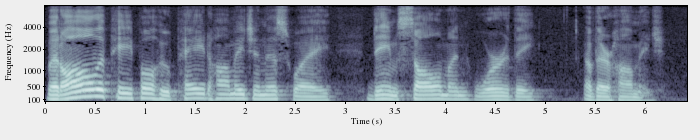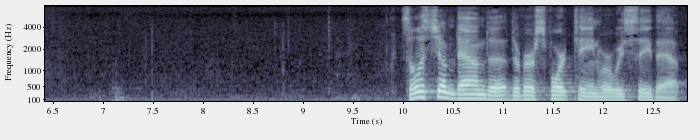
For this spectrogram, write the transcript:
but all the people who paid homage in this way deemed Solomon worthy of their homage. So let's jump down to, to verse 14 where we see that.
